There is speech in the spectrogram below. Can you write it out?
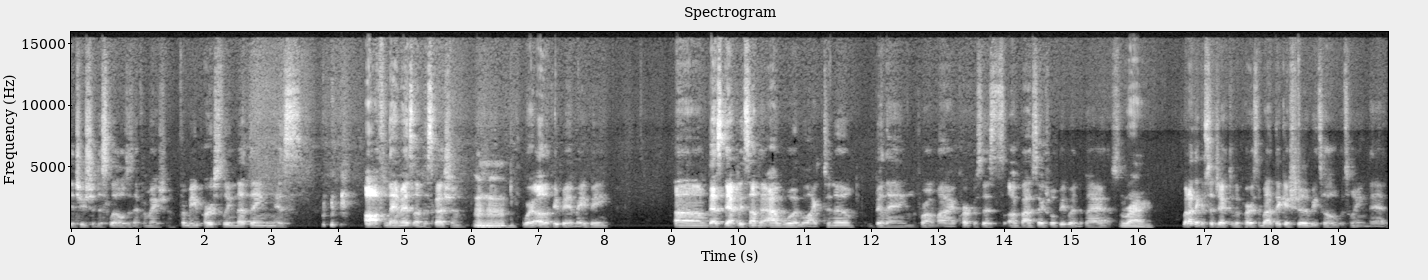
that you should disclose this information. For me personally, nothing is off limits of discussion hmm where other people it may be. Um, that's definitely something I would like to know, building from my purposes of bisexual people in the past. Right. But I think it's subjective to the person. But I think it should be told between that.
